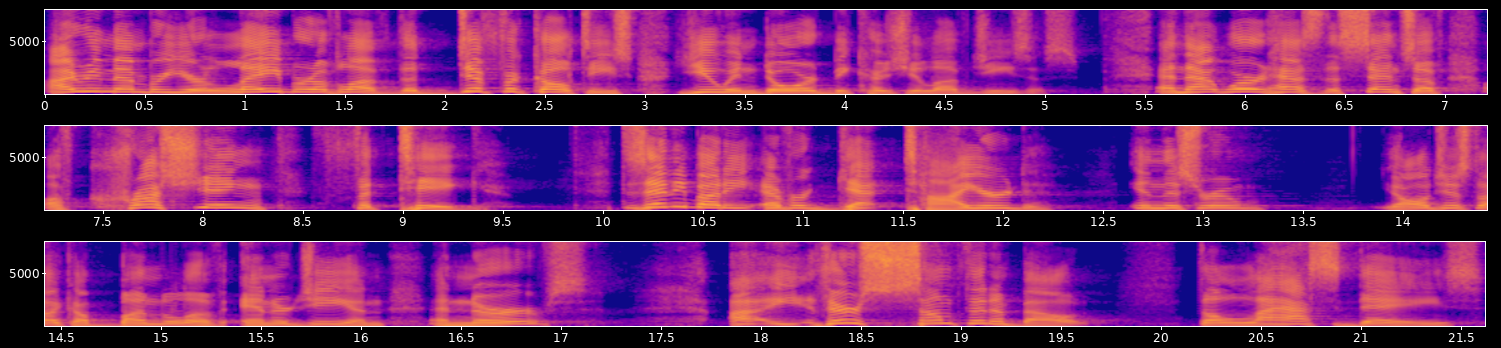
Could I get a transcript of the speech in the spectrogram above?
I remember your labor of love, the difficulties you endured because you love Jesus. And that word has the sense of, of crushing fatigue. Does anybody ever get tired in this room? Y'all just like a bundle of energy and, and nerves? I, there's something about the last days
